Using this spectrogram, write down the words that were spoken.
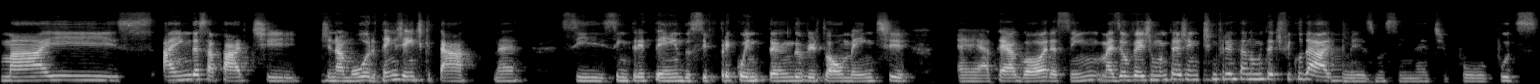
mas ainda essa parte de namoro, tem gente que tá, né, se, se entretendo, se frequentando virtualmente é, até agora, assim, mas eu vejo muita gente enfrentando muita dificuldade mesmo, assim, né, tipo, putz,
